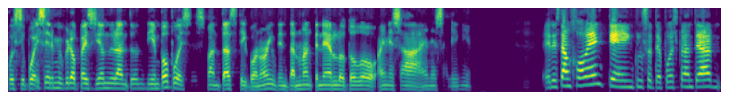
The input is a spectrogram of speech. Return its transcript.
pues si puede ser mi profesión durante un tiempo, pues es fantástico, ¿no? Intentar mantenerlo todo en esa, en esa línea. Eres tan joven que incluso te puedes plantear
